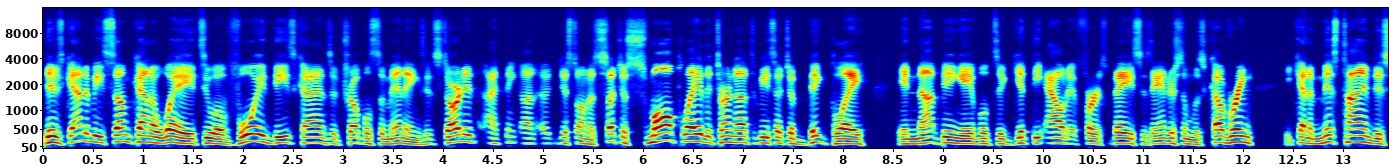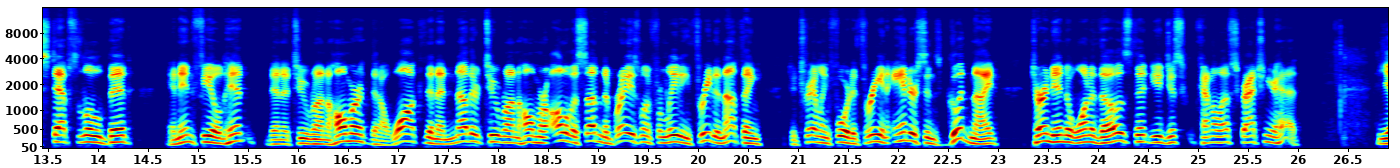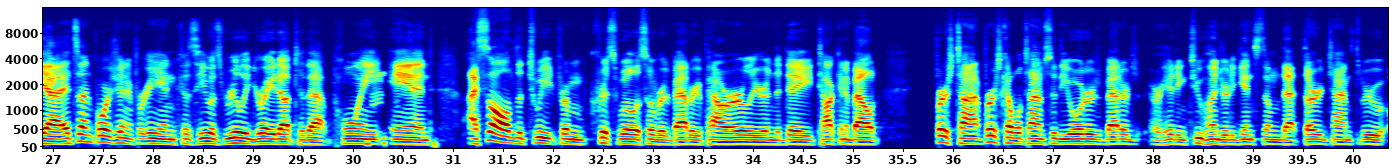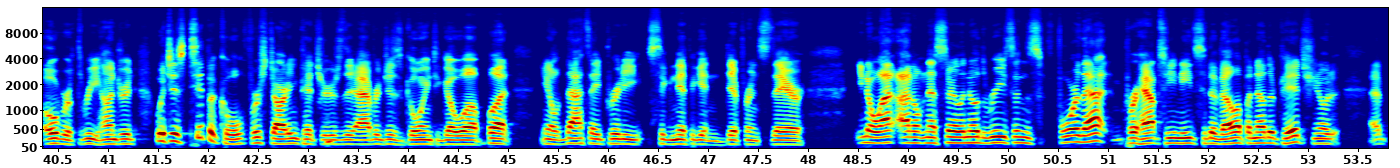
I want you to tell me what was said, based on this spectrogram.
there's got to be some kind of way to avoid these kinds of troublesome innings. It started, I think, on, uh, just on a, such a small play that turned out to be such a big play in not being able to get the out at first base as Anderson was covering. He kind of mistimed his steps a little bit. An infield hit, then a two-run homer, then a walk, then another two-run homer. All of a sudden, the Braves went from leading three to nothing to trailing four to three. And Anderson's good night turned into one of those that you just kind of left scratching your head. Yeah, it's unfortunate for Ian because he was really great up to that point. Mm-hmm. And I saw the tweet from Chris Willis over at Battery Power earlier in the day talking about first time, first couple times through the orders, batters are hitting 200 against them. That third time through over 300, which is typical for starting pitchers. The average is going to go up, but you know that's a pretty significant difference there. You know, I, I don't necessarily know the reasons for that. Perhaps he needs to develop another pitch. You know,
